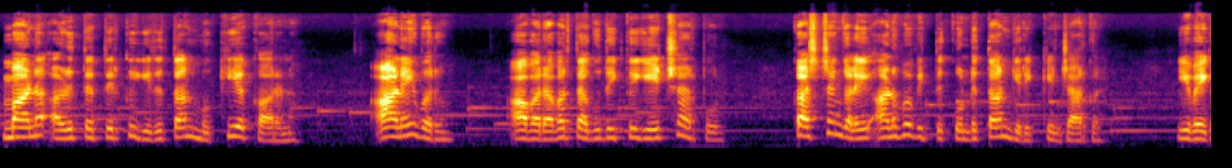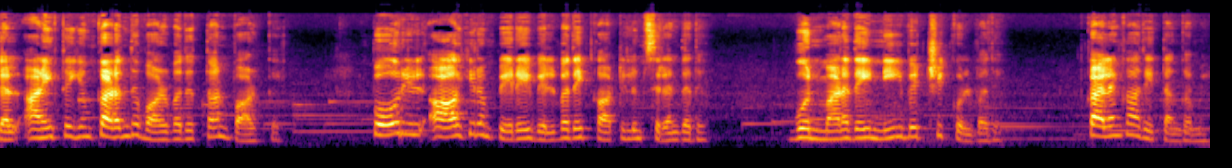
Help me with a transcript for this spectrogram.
மன அழுத்தத்திற்கு இதுதான் முக்கிய காரணம். அனைவரும் அவரவர் தகுதிக்கு ஏற்றாற்போல் கஷ்டங்களை அனுபவித்துக் கொண்டு தான் இருக்கின்றார்கள். இவைகள் அனைத்தையும் கடந்து வாழ்வதுதான் வாழ்க்கை. போரில் ஆயிரம் பேரை வெல்வதைக் காட்டிலும் சிறந்தது. உன் மனதை நீ வெற்றி கொள்வது. கலங்காதே தங்கமே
